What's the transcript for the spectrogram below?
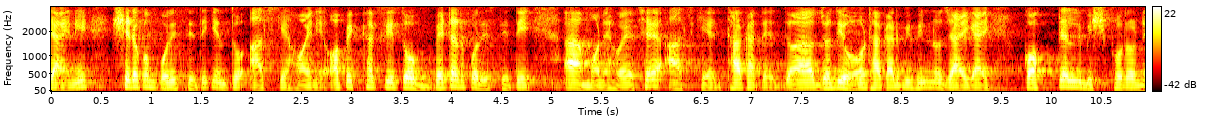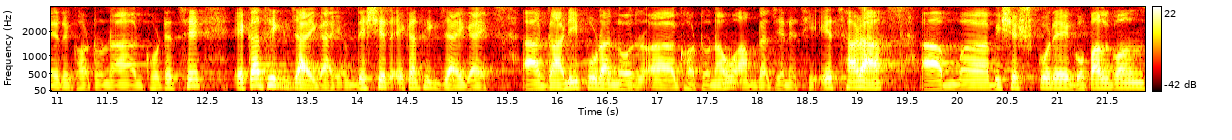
যায়নি, সেরকম পরিস্থিতি কিন্তু আজকে হয়নি। অপেক্ষাকৃত বেটার পরিস্থিতি মনে হয়েছে আজকে ঢাকাতে। যদিও ঢাকার বিভিন্ন জায়গায় ককটেল বিস্ফোরণের ঘটনা ঘটেছে একাধিক জায়গায়, দেশের একাধিক জায়গায় গাড়ি পোড়ানোর ঘটনাও আমরা জেনেছি। এছাড়া বিশেষ করে গোপালগঞ্জ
